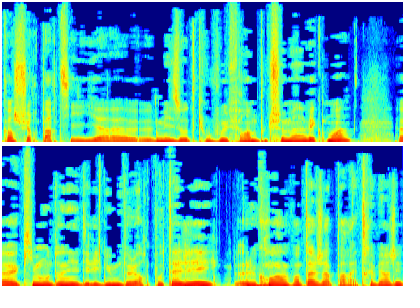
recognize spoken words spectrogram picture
quand je suis repartie, il y a euh, mes hôtes qui ont voulu faire un bout de chemin avec moi, euh, qui m'ont donné des légumes de leur potager. Le grand avantage à part être hébergé,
